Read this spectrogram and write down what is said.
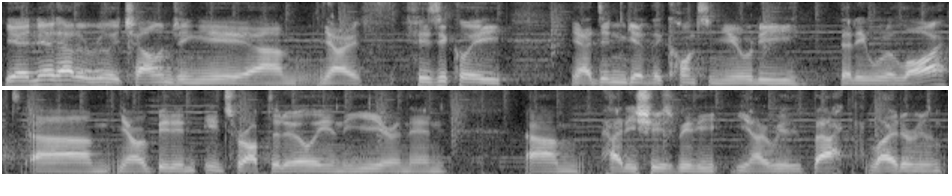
Yeah, Ned had a really challenging year. you know, physically you know, didn't get the continuity that he would have liked. Um, you know, a bit interrupted early in the year, and then um, had issues with you know with back later in,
